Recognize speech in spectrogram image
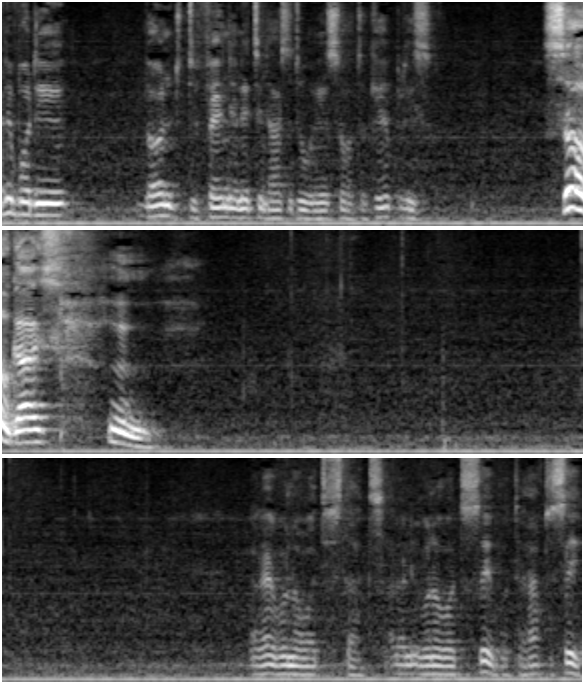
Anybody don't defend anything that has to do with insult, okay? Please. So, guys, hmm. I don't even know what to start. I don't even know what to say, but I have to say.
